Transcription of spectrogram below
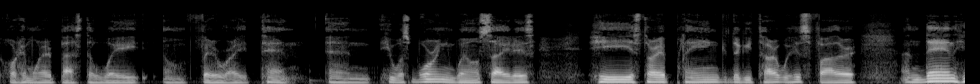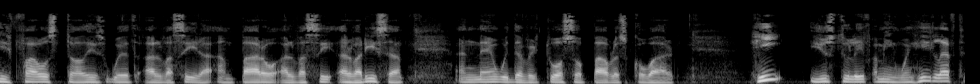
Jorge Morel passed away on February 10. And he was born in Buenos Aires. He started playing the guitar with his father, and then he followed studies with Alvacira, Amparo Alvariza, and then with the virtuoso Pablo Escobar. He used to live, I mean, when he left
